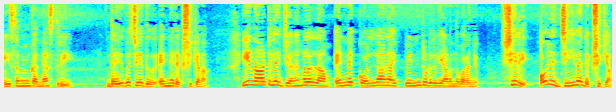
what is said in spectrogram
ഈ സമയം കന്യാസ്ത്രീ ദയവ് ചെയ്ത് എന്നെ രക്ഷിക്കണം. ഈ നാട്ടിലെ ജനങ്ങളെല്ലാം എന്നെ കൊല്ലാനായി പിന്തുടരുകയാണെന്ന് പറഞ്ഞു. ശരി ഒരു ജീവൻ രക്ഷിക്കാം.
